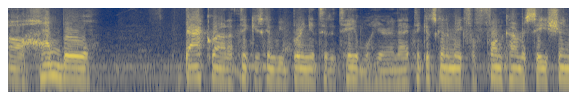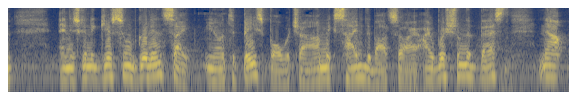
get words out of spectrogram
uh, humble background I think he's going to be bringing to the table here, and I think it's going to make for fun conversation, and he's going to give some good insight, you know, into baseball, which I'm excited about. So I, I wish him the best. Now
